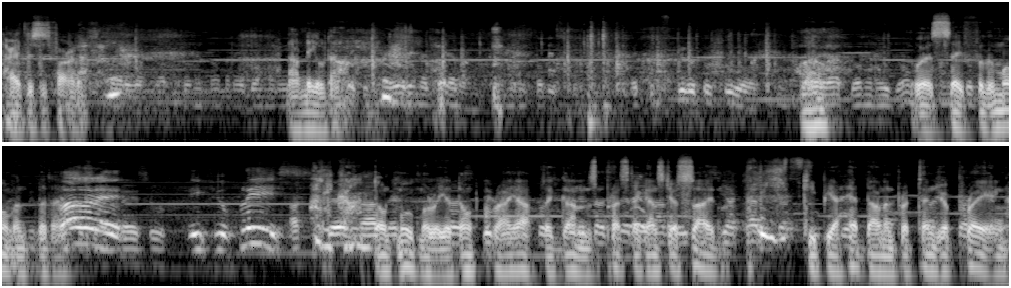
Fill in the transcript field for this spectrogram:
All right, this is far enough. Now kneel down. Well, we're safe for the moment, but I... Padre, if you please. Alacran. Don't move, Maria. Don't cry out. The gun's pressed against your side. Please. Keep your head down and pretend you're praying.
